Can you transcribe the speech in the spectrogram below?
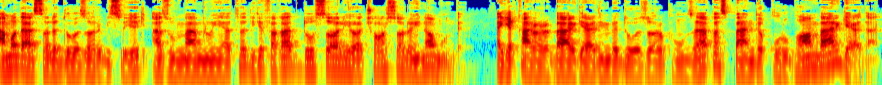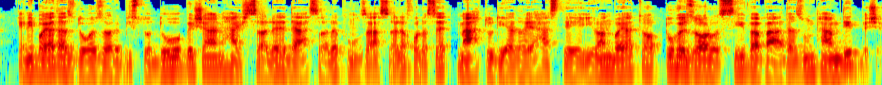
اما در سال 2021 از اون ممنوعیت ها دیگه فقط دو سال یا 4 سال و اینا مونده. اگه قرار برگردیم به 2015 پس بند غروب ها هم برگردن. یعنی باید از 2022 بشن 8 ساله 10 ساله 15 ساله. خلاصه محدودیت های هسته ایران باید تا 2030 و بعد از اون تمدید بشه.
